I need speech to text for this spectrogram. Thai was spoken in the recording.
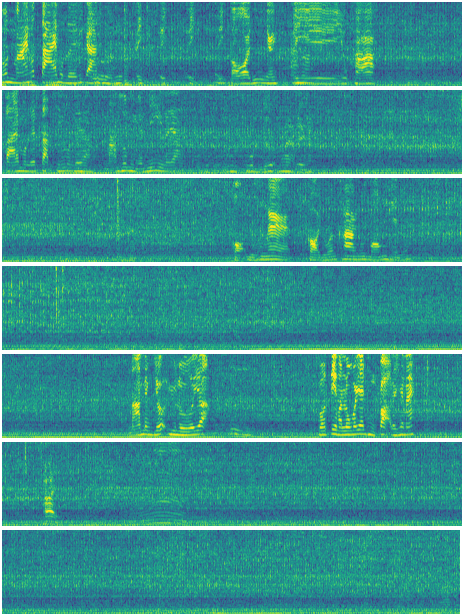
ต้นไม้เขาตายหมดเลยพี่การเออนี่ไอ้ไอ้ไอ้ไอ้ตอนี่ไงไอ้อ่าฮยูคาตายหมดเลยตัดทิ้งหมดเลยอะน้ำท่วมถึงอันนี้เลยอะโอ้โหท่วมเยอะมากเลยนะเกาะอยู่ข้างหน้าเกาะอยู่ข้างๆนู่นมองไม่เห็นนะน้ำยังเยอะอยู่เลยอะปกติมันลงไปยันถึงเกาะเลยใช่ไหมใช่อืม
